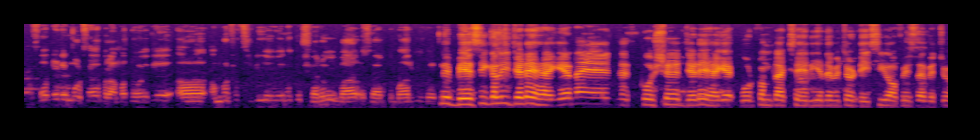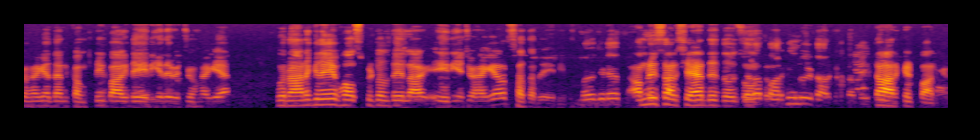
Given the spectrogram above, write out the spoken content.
ਸਰ ਜਿਹੜੇ ਮੋਟਰਸਾਈਕਲ ਬਰਾਮਦ ਹੋਏ ਅਹ, ਅੰਮ੍ਰਿਤਸਰ ਸਿਟੀ ਦੇ ਹੋਏ ਨੇ ਕੋਈ ਸ਼ਹਿਰੋਂ ਵੀ ਬਾਹਰ ਸ਼ਹਿਰ ਤੋਂ ਬਾਹਰ ਵੀ ਹੋਏ? ਨੇ ਬੇਸਿਕਲੀ ਜਿਹੜੇ ਹੈਗੇ ਆ ਨਾ ਇਹ ਕੁਝ ਜਿਹੜੇ ਹੈਗੇ ਕੋਰਟ ਕੰਪਲੈਕਸ ਏਰੀਆ ਦੇ ਵਿੱਚੋਂ ਡੀਸੀ ਆਫਿਸ ਦੇ ਵਿੱਚੋਂ ਹੈਗੇ ਦੈਨ ਕੰਪਨੀ ਬਾਗ ਦੇ ਏਰੀਆ ਦੇ ਵਿੱਚੋਂ ਹੈਗੇ ਆ। ਗੁਰੂ ਨਾਨਕ ਦੇਵ ਹਸਪੀਟਲ ਦੇ ਏਰੀਆ ਚੋਂ ਹੈਗੇ ਔਰ ਸਦਰ ਦੇ ਏਰੀਆ ਮਤਲਬ ਜਿਹੜੇ ਅੰਮ੍ਰਿਤਸਰ ਸ਼ਹਿਰ ਦੇ ਦੋ ਜ਼ਿਆਦਾ ਪਾਰਕਿੰਗ ਨੂੰ ਟਾਰਗੇਟ ਕਰਦੇ ਟਾਰਗੇਟ ਪਾਰਕ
